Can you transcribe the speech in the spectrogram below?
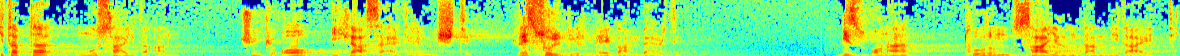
Kitapta Musa'yı da an. Çünkü o ihlasa erdirilmişti. Resul bir peygamberdi. Biz ona Tur'un sağ yanından nida ettik.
